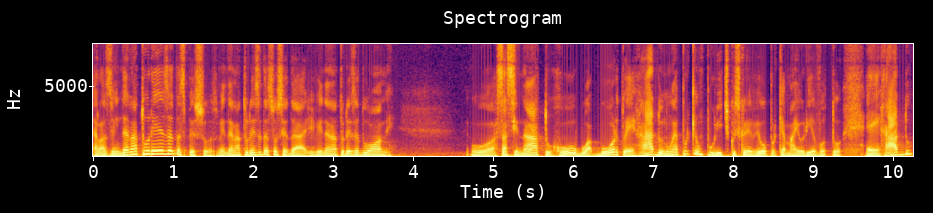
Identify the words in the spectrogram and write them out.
elas vêm da natureza das pessoas, vêm da natureza da sociedade, vêm da natureza do homem. O assassinato, o roubo, o aborto é errado não é porque um político escreveu ou porque a maioria votou. É errado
